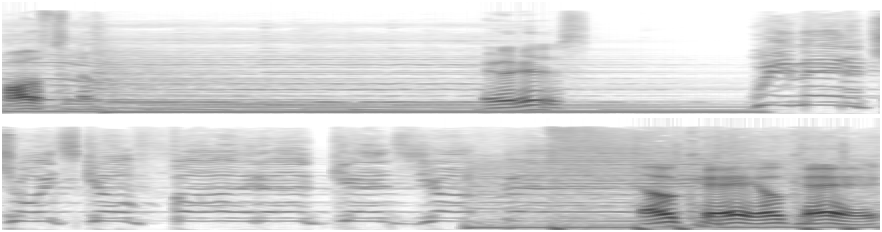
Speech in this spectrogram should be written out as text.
All of them. There it is. Choice, go fight against your best. okay, okay.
